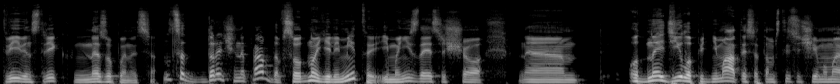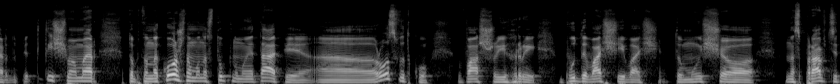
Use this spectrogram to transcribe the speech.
твій вінстрік не зупиниться. Ну, це, до речі, неправда, все одно є ліміти, і мені здається, що. Одне діло підніматися там з 1000 ММР до 5000 ММР, тобто на кожному наступному етапі е, розвитку вашої гри буде важче і важче, тому що насправді,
